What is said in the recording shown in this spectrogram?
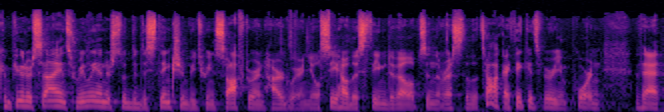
computer science really understood the distinction between software and hardware. And you'll see how this theme develops in the rest of the talk. I think it's very important that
